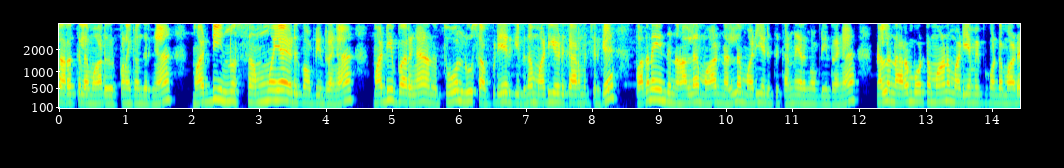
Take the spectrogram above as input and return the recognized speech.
தரத்தில் மாடு விற்பனைக்கு வந்துருங்க. மடி இன்னும் செம்மையாக எடுக்கும் அப்படின்றாங்க. மடி பாருங்க அந்த தோல் லூஸ் அப்படியே இருக்குது இப்போ தான் மடி எடுக்க ஆரம்பிச்சிருக்கு. பதினைந்து நாளில் மாடு நல்ல மடி எடுத்து கண் இறங்கும் அப்படின்றாங்க. நல்ல நரம்போட்டமான மடி அமைப்பு கொண்ட மாடு.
